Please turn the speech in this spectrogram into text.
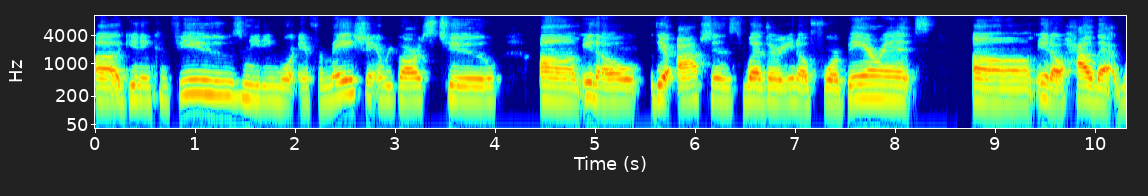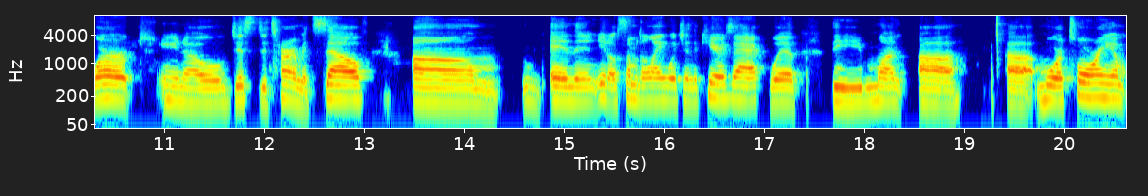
uh, getting confused, needing more information in regards to, um, you know, their options, whether, you know, forbearance, um, you know, how that worked, you know, just the term itself. Um, and then, you know, some of the language in the CARES Act with the month, uh, uh, moratorium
